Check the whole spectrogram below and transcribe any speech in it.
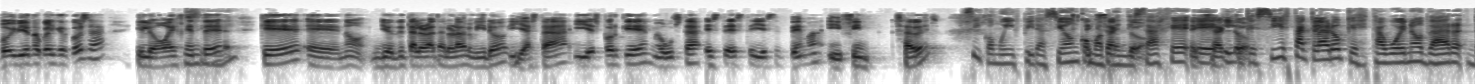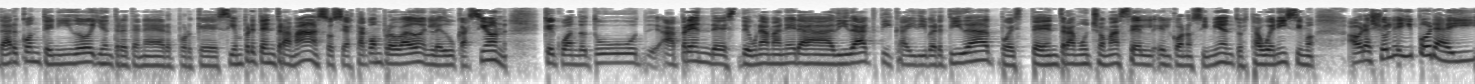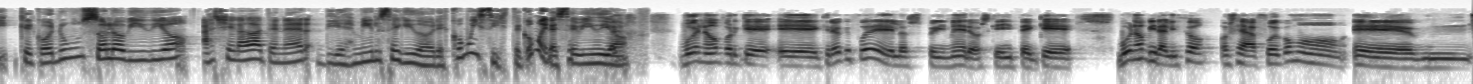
voy viendo cualquier cosa y luego hay gente que, eh, no, yo de tal hora a tal hora lo miro y ya está, y es porque me gusta este, este y este tema y fin, ¿sabes? Sí, como inspiración, como aprendizaje. Eh, lo que sí está claro que está bueno dar, dar contenido y entretener, porque siempre te entra más. O sea, está comprobado en la educación que cuando tú aprendes de una manera didáctica y divertida, pues te entra mucho más el, el conocimiento. Está buenísimo. Ahora, yo leí por ahí que con un solo vídeo has llegado a tener 10.000 seguidores. ¿Cómo hiciste? ¿Cómo era ese vídeo? Bueno, porque eh, creo que fue de los primeros que hice que, bueno, viralizó. O sea, fue como eh,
